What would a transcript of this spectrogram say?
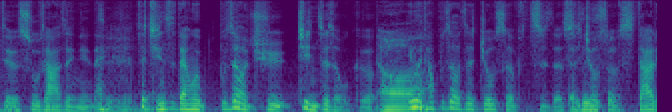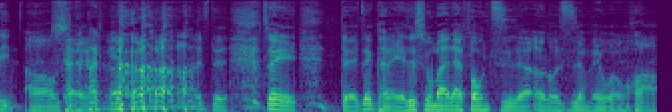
这个肃杀这个年代，这情治单位不知道去禁这首歌，哦、因为他不知道这 Joseph。Joseph 指的是 Joseph Stalin。OK，对，所以对，这可能也是舒曼在讽刺的俄罗斯人没文化。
